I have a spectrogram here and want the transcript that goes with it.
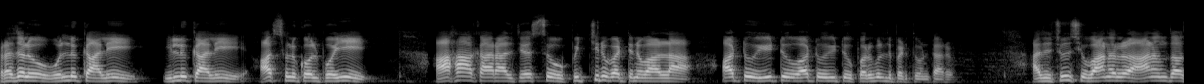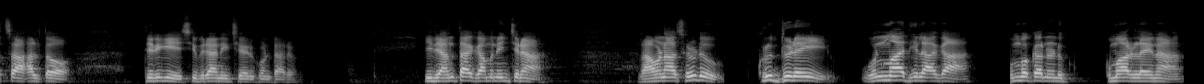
ప్రజలు ఒళ్ళు కాలి ఇల్లు కాలి ఆస్తులు కోల్పోయి ఆహాకారాలు చేస్తూ పిచ్చిని పట్టిన వాళ్ళ అటు ఇటు అటు ఇటు పరుగులు పెడుతూ ఉంటారు. అది చూసి వానలు ఆనందోత్సాహాలతో తిరిగి శిబిరానికి చేరుకుంటారు. ఇది అంతా గమనించిన రావణాసురుడు క్రుద్ధుడై ఉన్మాదిలాగా కుంభకర్ణుడు కుమారులైన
